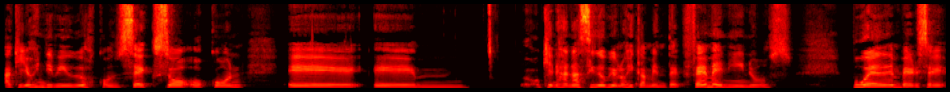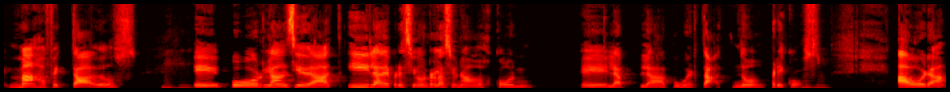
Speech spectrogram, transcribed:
aquellos individuos con sexo o con eh, em, quienes han nacido biológicamente femeninos pueden verse más afectados eh, por la ansiedad y la depresión relacionados con eh, la, la pubertad, ¿no? Precoz. Ahora,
